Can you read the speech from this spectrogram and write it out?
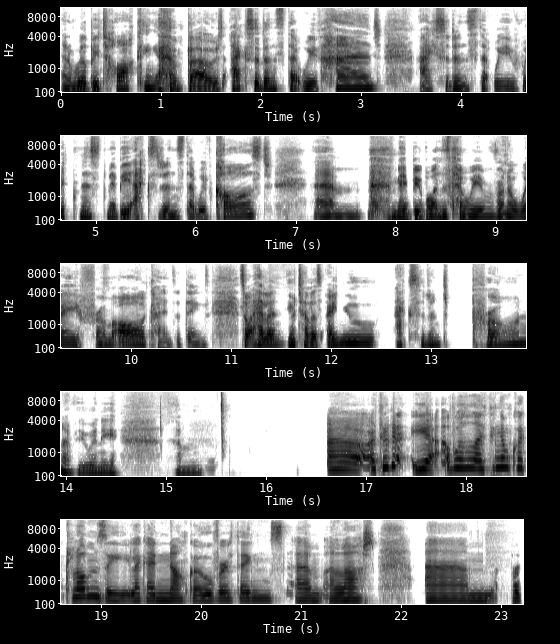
and we'll be talking about accidents that we've had, accidents that we've witnessed, maybe accidents that we've caused, um, maybe ones that we've run away from, all kinds of things. So, Helen, you tell us: Are you accident prone? Have you any? Um, uh, I think, yeah. Well, I think I'm quite clumsy. Like I knock over things um, a lot, um, but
